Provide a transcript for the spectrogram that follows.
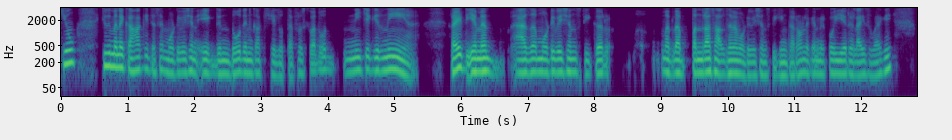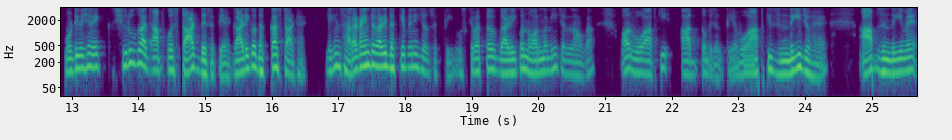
क्यों? क्योंकि मैंने कहा कि जैसे मोटिवेशन एक दिन, दो दिन का खेल होता है, फिर उसके बाद वो नीचे गिरनी ही है, राइट? ये मैं एज अ मोटिवेशन स्पीकर मतलब पंद्रह साल से मैं मोटिवेशन स्पीकिंग कर रहा हूँ, लेकिन मेरे को ये रियलाइज़ हुआ है कि मोटिवेशन एक शुरू का आपको स्टार्ट दे सकती है। गाड़ी को धक्का स्टार्ट है। लेकिन सारा टाइम तो गाड़ी धक्के पे नहीं चल सकती। उसके बाद तो गाड़ी को नॉर्मल ही चलना होगा और वो आपकी आदतों पे चलती है। वो आपकी ज़िंदगी जो है, आप ज़िंदगी में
